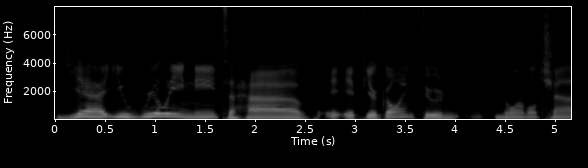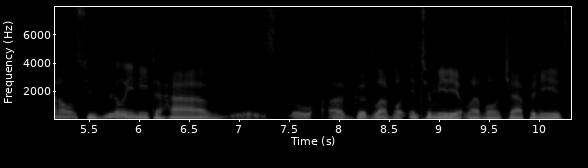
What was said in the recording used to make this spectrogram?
yeah, you really need to have if you're going through n- normal channels, you really need to have uh, a good level, intermediate level of Japanese,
